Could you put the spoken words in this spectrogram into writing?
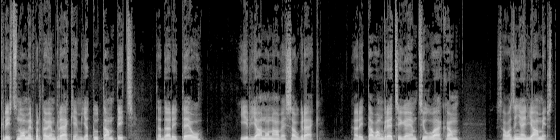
Kristus nomira par taviem grēkiem, ja tu tam tici, tad arī tev ir jānonāvē savu grēku. Arī tavam grēcīgajam cilvēkam savā ziņā ir jāmirst.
